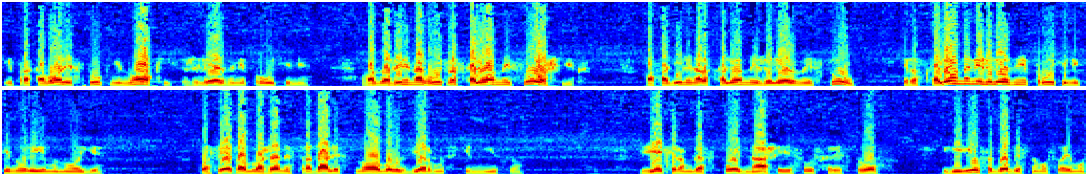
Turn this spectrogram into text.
и прокололи ступни ног железными прутьями, возложили на грудь раскаленный сошник, посадили на раскаленный железный стул и раскаленными железными прутьями тянули ему ноги. После этого блаженный страдалец снова был ввергнут в темницу. Вечером Господь наш Иисус Христос явился доблестному своему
